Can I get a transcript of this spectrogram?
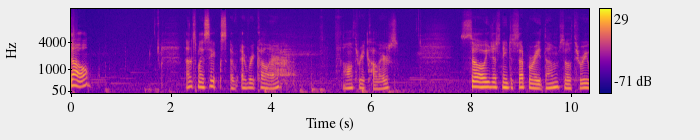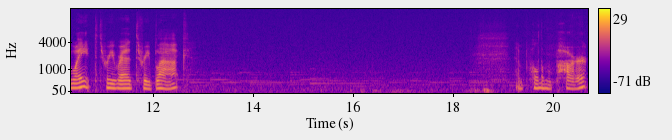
So, that's my six of every color. All three colors. So you just need to separate them. So three white, three red, three black. And pull them apart.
